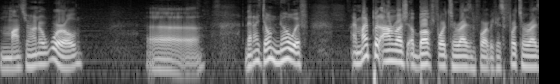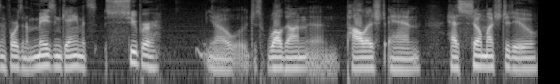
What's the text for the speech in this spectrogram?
Monster Hunter World. Uh, then I don't know if I might put Onrush above Forza Horizon 4 because Forza Horizon 4 is an amazing game. It's super, you know, just well done and polished and has so much to do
